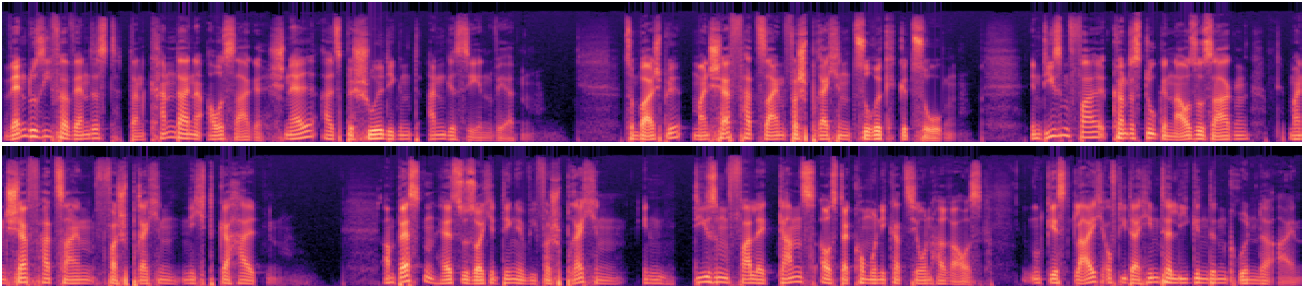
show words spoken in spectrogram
Wenn du sie verwendest, dann kann deine Aussage schnell als beschuldigend angesehen werden. Zum Beispiel, mein Chef hat sein Versprechen zurückgezogen. In diesem Fall könntest du genauso sagen, mein Chef hat sein Versprechen nicht gehalten. Am besten hältst du solche Dinge wie Versprechen in diesem Falle ganz aus der Kommunikation heraus und gehst gleich auf die dahinterliegenden Gründe ein.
